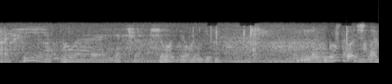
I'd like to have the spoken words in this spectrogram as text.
в России было легче всего делать бизнес? Ну, Был точно,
